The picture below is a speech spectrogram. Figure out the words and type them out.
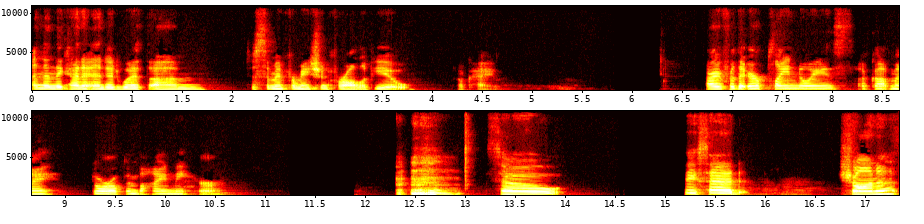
and then they kind of ended with um, just some information for all of you. Okay. Sorry for the airplane noise. I've got my door open behind me here. so they said, Shawna,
